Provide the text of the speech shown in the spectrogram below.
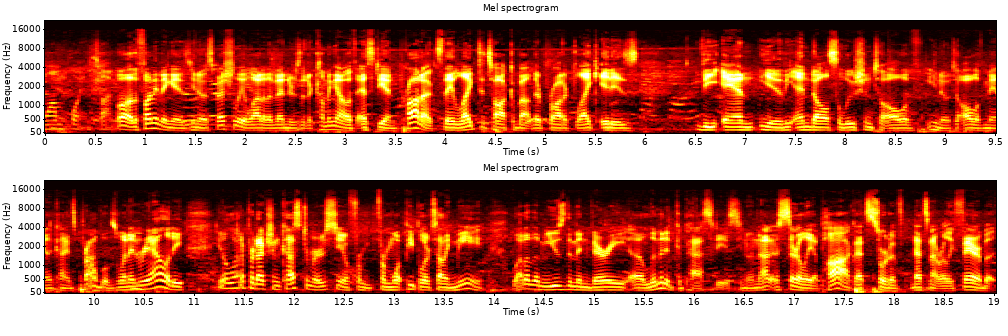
one point in time? Well, the funny thing is, you know, especially a lot of the vendors that are coming out with SDN products, they like to talk about their product like it is the and you know the end all solution to all of you know to all of mankind's problems when in reality you know a lot of production customers you know from from what people are telling me a lot of them use them in very uh, limited capacities you know not necessarily a POC that's sort of that's not really fair but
